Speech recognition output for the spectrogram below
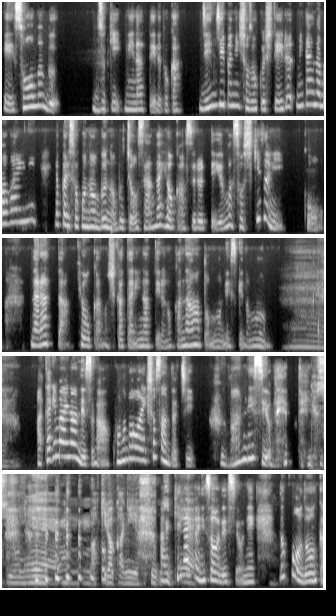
えー総務部好きになっているとか、人事部に所属しているみたいな場合に、やっぱりそこの部の部長さんが評価をするっていう、まあ、組織図に、こう、習った評価の仕方になっているのかなと思うんですけども、うん当たり前なんですが、この場合、秘書さんたち不満ですよねっていうで。すよね。うんうん 明らかに。ね明らかにそうですよね。どこをどう考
